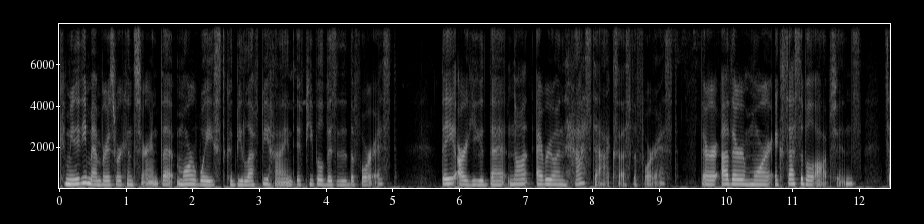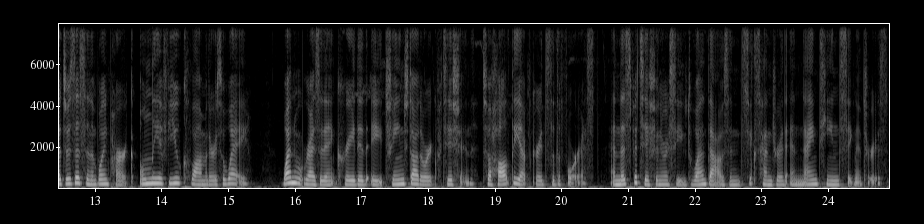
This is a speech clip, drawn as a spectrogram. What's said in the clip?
Community members were concerned that more waste could be left behind if people visited the forest. They argued that not everyone has to access the forest. There are other, more accessible options, such as Assiniboine Park, only a few kilometers away. One resident created a Change.org petition to halt the upgrades to the forest, and this petition received 1,619 signatures.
